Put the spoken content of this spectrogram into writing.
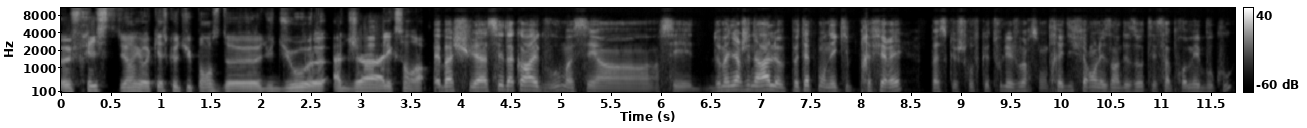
Euh, Frisk, tiens, euh, qu'est-ce que tu penses de, du duo euh, Adja-Alexandra Eh ben, je suis assez d'accord avec vous. Moi, c'est un, c'est de manière générale peut-être mon équipe préférée parce que je trouve que tous les joueurs sont très différents les uns des autres et ça promet beaucoup.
